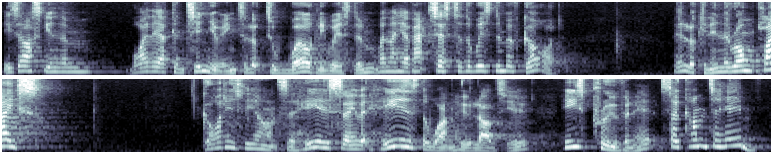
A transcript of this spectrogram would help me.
He's asking them why they are continuing to look to worldly wisdom when they have access to the wisdom of God. They're looking in the wrong place. God is the answer. He is saying that He is the one who loves you. He's proven it, so come to Him.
